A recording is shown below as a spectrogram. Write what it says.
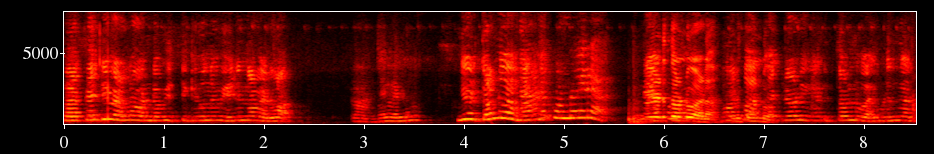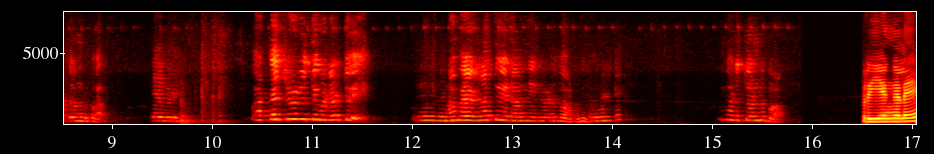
പാക്കറ്റ് വിത്തിക്ക് ഒന്ന് വീഴുന്ന വെള്ളം ആ, ദേ വെള്ളം. നീ എടുത്തോണ്ട് വാ എടുത്തോണ്ട് വാടാ എടുത്തോണ്ട് വാ ഇവിടുന്ന് എടുത്തോണ്ട് വാ എവിടെ? പാക്കറ്റോട് എടുത്ത് വിടട്ട് ആ വെള്ളത്തിൽ ഇടാൻ നിന്നോട് പറഞ്ഞു. എടുത്തോണ്ട് വാ പ്രിയങ്ങളെ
